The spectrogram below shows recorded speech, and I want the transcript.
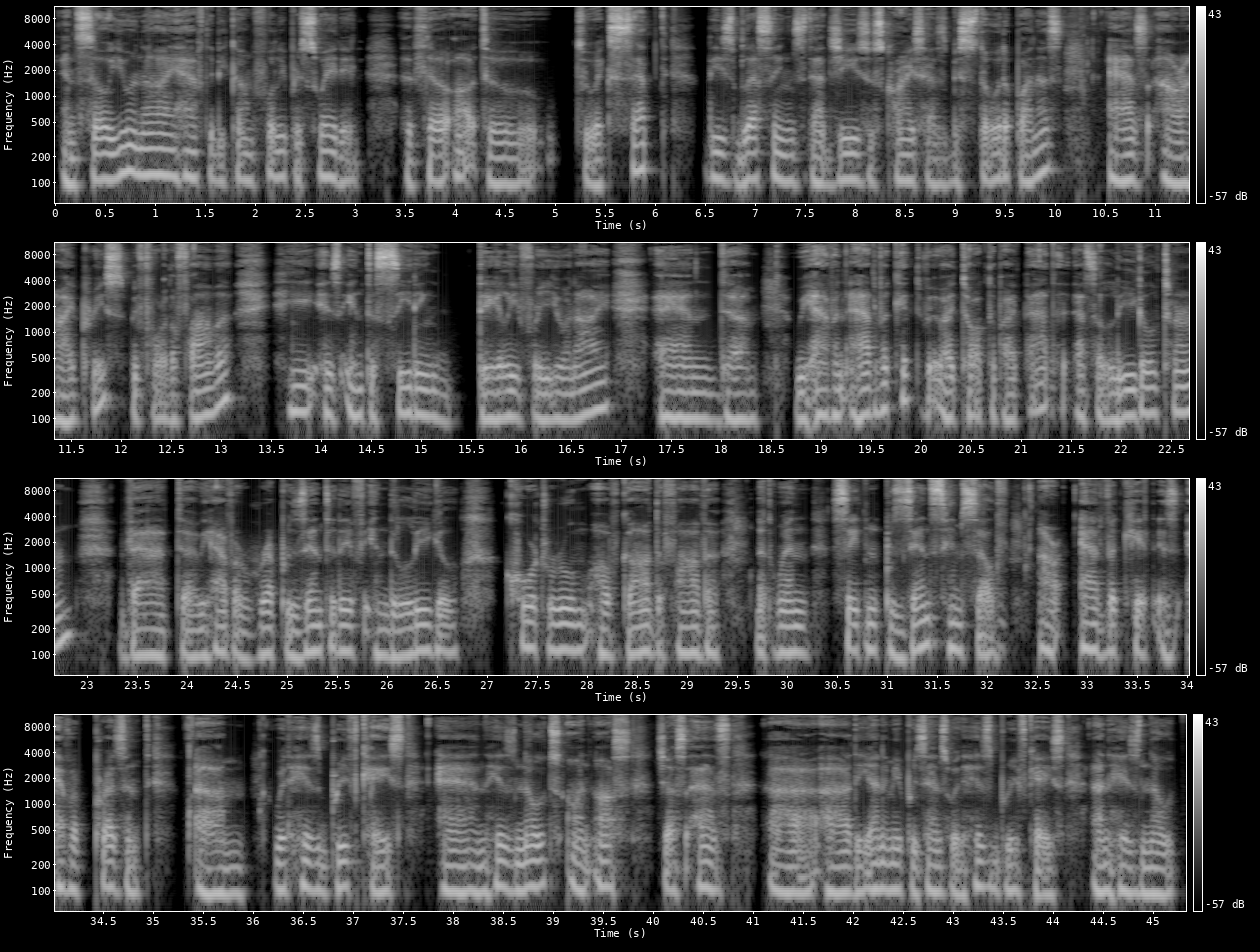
And so you and I have to become fully persuaded to, uh, to, to accept these blessings that Jesus Christ has bestowed upon us as our high priest before the Father. He is interceding daily for you and I. And um, we have an advocate. I talked about that. That's a legal term that uh, we have a representative in the legal courtroom of God the Father, that when Satan presents himself, our advocate is ever present um, with his briefcase and his notes on us, just as uh, uh, the enemy presents with his briefcase and his note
